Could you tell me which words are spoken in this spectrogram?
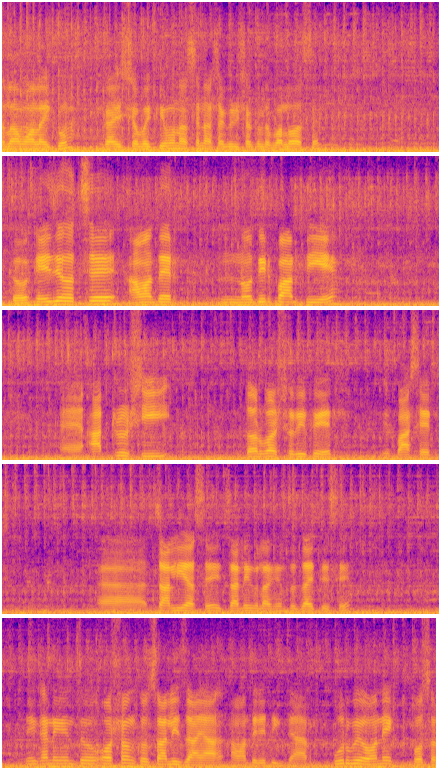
আসসালামু আলাইকুম। গাইজ সবাই কেমন আছেন? আশা করি সকলে ভালো আছেন। তো এই যে হচ্ছে আমাদের নদীর পাড় দিয়ে আটরশি দরবার শরীফের যে বাঁশের চালি আছে, এই চালিগুলা কিন্তু যাইতেছে। এখানে কিন্তু অসংখ্য চালি যায় আমাদের এদিক দিয়ে। আর পূর্বে অনেক বছর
